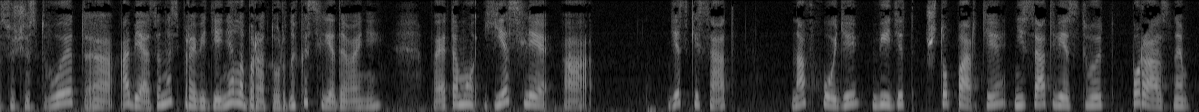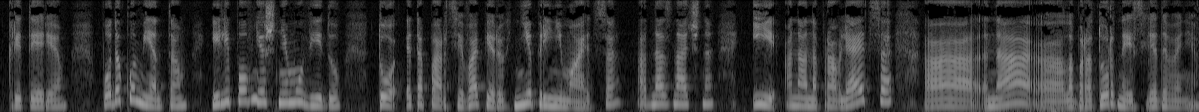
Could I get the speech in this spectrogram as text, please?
существует обязанность проведения лабораторных исследований. Поэтому если детский сад на входе видит, что партия не соответствует по разным критериям, по документам или по внешнему виду, то эта партия, во-первых, не принимается однозначно, и она направляется а, на а, лабораторные исследования.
